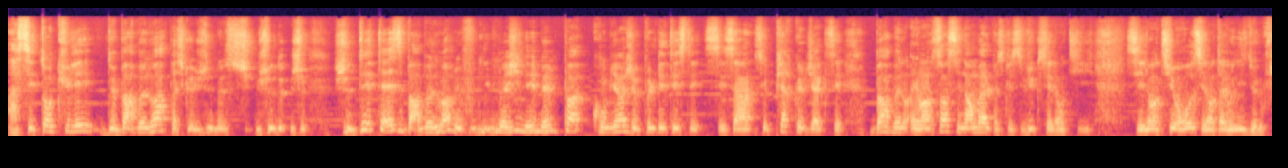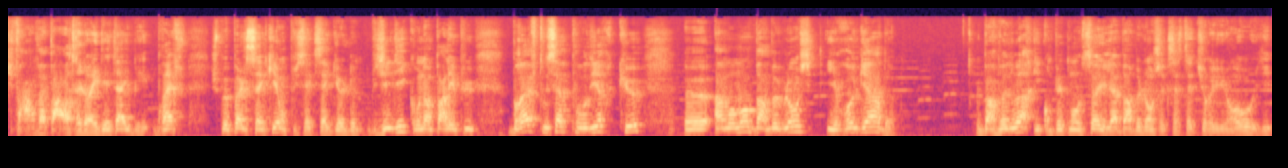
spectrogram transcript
à cet enculé de Barbe Noire parce que je ne je, déteste Barbe Noire mais vous n'imaginez même pas combien je peux le détester. C'est ça c'est pire que Jack c'est Barbe Noire. Et en un sens c'est normal parce que c'est vu que c'est l'anti c'est l'anti-héros c'est l'antagoniste de Luffy. Enfin on va pas rentrer dans les détails mais bref je peux pas le saquer en plus avec sa gueule de... j'ai dit qu'on n'en parlait plus. Bref tout ça pour dire que euh, à un moment Barbe Blanche il regarde Barbe Noire qui est complètement au sol et la Barbe Blanche avec sa stature il est en haut il dit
